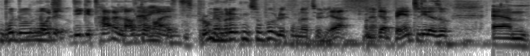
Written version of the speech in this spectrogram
Wo du noch- die- Gitarre lauter war als das Mit dem Brummen. Rücken zum Publikum natürlich. Ja, und der Bandleader so, ähm,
